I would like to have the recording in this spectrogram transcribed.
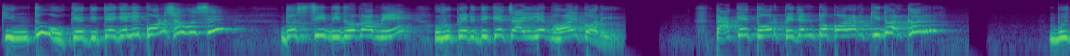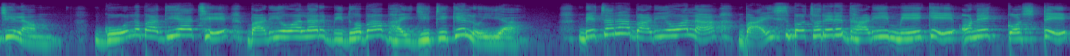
কিন্তু ওকে দিতে গেলে কোন সাহসে? দস্যি বিধবা মেয়ে রূপের দিকে চাইলে ভয় করে। তাকে তোর প্রেজেন্টও করার কি দরকার? বুঝিলাম, গোল বাঁধিয়াছে বাড়িওয়ালার বিধবা ভাইঝিটিকে লইয়া। বেচারা বাড়িওয়ালা বাইশ বছরের ধাড়ি মেয়েকে অনেক কষ্টে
